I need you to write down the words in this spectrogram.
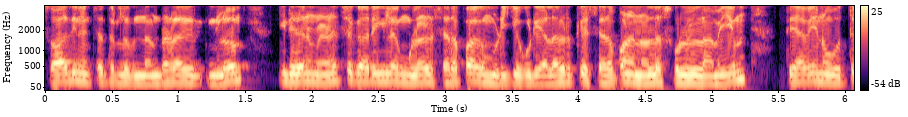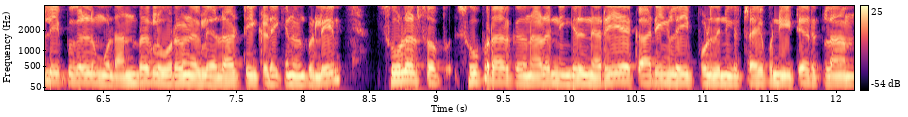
சுவாதி நட்சத்திரத்தில் நண்பர்களாக இருக்கீங்களோ இன்றைய தினம் நினைச்ச காரியங்களை உங்களால் சிறப்பாக முடிக்கக்கூடிய அளவிற்கு சிறப்பான நல்ல சூழல் அமையும். தேவையான ஒத்துழைப்புகள் உங்கள் நண்பர்கள் உறவினர்கள் எல்லாத்தையும் கிடைக்கும் நண்பர்களே. சூழல் சூப்பராக இருக்கிறதுனால நீங்கள் நிறைய காரியங்களை இப்பொழுது நீங்கள் ட்ரை பண்ணிக்கிட்டே இருக்கலாம்.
